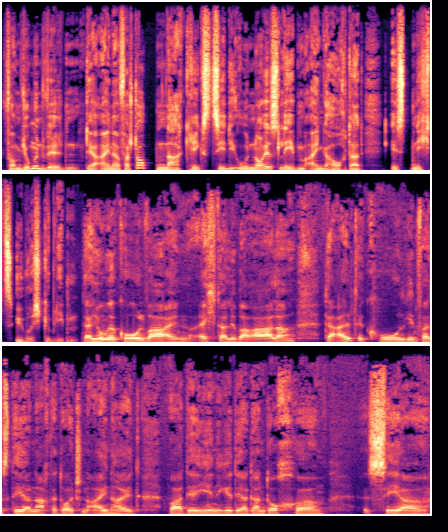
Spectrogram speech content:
Vom jungen Wilden, der einer verstaubten Nachkriegs-CDU neues Leben eingehaucht hat, ist nichts übrig geblieben. Der junge Kohl war ein echter Liberaler. Der alte Kohl, jedenfalls der nach der deutschen Einheit, war derjenige, der dann doch äh, sehr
